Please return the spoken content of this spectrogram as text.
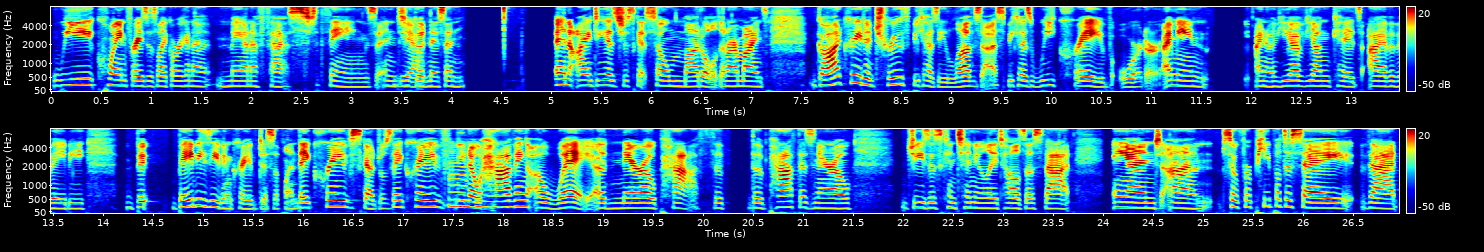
we coin phrases like "we're going to manifest things into Yeah. goodness," and and ideas just get so muddled in our minds. God created truth because he loves us, because we crave order. I mean, I know you have young kids, I have a baby. B- babies even crave discipline. They crave schedules. They crave, you know, Mhm. having a way, a narrow path. The the path is narrow. Jesus continually tells us that. And um, so for people to say that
